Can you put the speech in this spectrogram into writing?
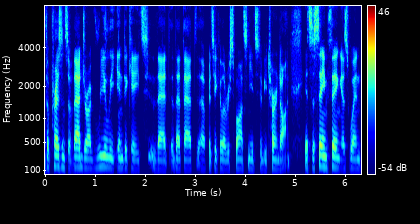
the presence of that drug really indicates that that that uh, particular response needs to be turned on. It's the same thing as when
